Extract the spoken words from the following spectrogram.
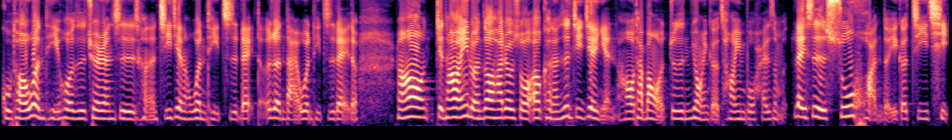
骨头问题，或者是确认是可能肌腱的问题之类的，韧带问题之类的。然后检查完一轮之后，他就说，哦，可能是肌腱炎，然后他帮我就是用一个超音波还是什么类似舒缓的一个机器，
